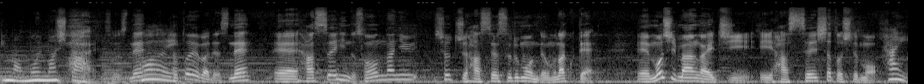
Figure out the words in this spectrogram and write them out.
今思いました、はい、そうですね、はい。例えばですね、えー発生頻度そんなにしょっちゅう発生するもんでもなくて、えーもし万が一えー発生したとしてもはい。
